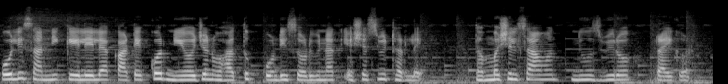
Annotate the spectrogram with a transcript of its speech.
पोलिसांनी केलेल्या काटेकोर नियोजन वाहतूक कोंडी सोडविण्यात यशस्वी ठरले. Dhammasheel Sawant news bureau Raigad.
